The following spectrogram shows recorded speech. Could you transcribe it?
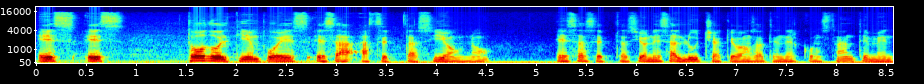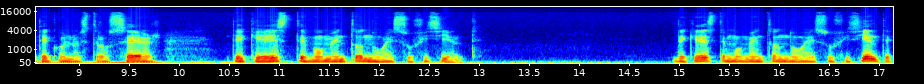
es, es todo el tiempo es esa aceptación, ¿no? esa aceptación, esa lucha que vamos a tener constantemente con nuestro ser de que este momento no es suficiente. De que este momento no es suficiente.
